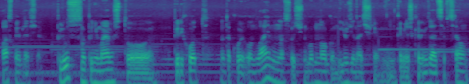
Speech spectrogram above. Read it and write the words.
классный для всех. Плюс мы понимаем, что переход такой онлайн у нас очень во многом. Люди начали, некоммерческие организации в целом,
